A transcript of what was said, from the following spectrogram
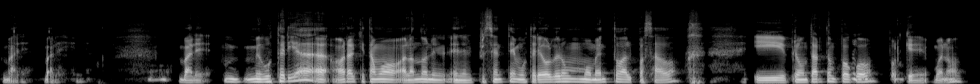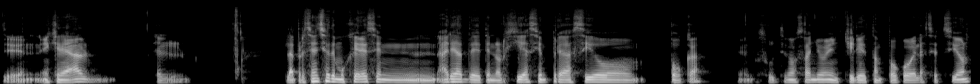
Vale, vale, genial. Vale, me gustaría, ahora que estamos hablando en el, presente, me gustaría volver un momento al pasado y preguntarte un poco, porque, bueno, en, general, la presencia de mujeres en áreas de tecnología siempre ha sido poca. En los últimos años en Chile tampoco es la excepción.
